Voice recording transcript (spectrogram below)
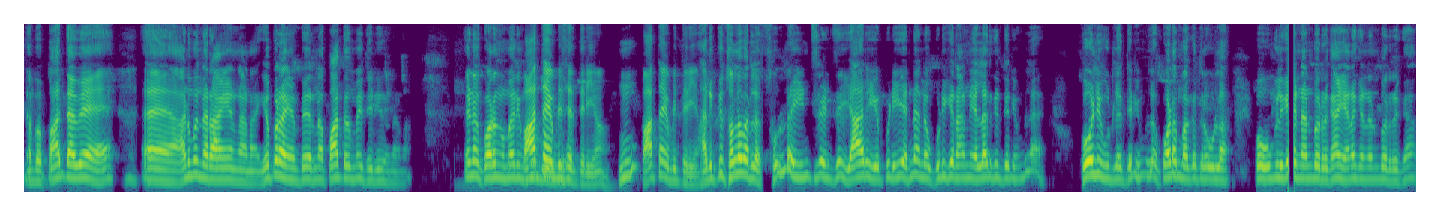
நம்ம பார்த்தாவே அஹ், அனுமந்த ராயன் நானா? எப்பரா என் பேர்னா பார்த்ததுமே தெரியுது நானா? ஏன்னா குரங்கு மாதிரி பார்த்தா எப்படி. சார் தெரியும்? ம்? பார்த்தா எப்படி தெரியும்? அதுக்கு சொல்ல வரல. சொல்ற இன்சிடென்ட்ஸ் யார் எப்படி என்னென்ன குடிக்கிறான்னு எல்லாருக்கும் தெரியும்ல. கோலிவுட்ல தெரியும்ல கோடம்பாக்கத்தில் உள்ள. இப்போ உங்களுக்கே நண்பர் இருக்கான் எனக்கு நண்பர் இருக்கான்.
